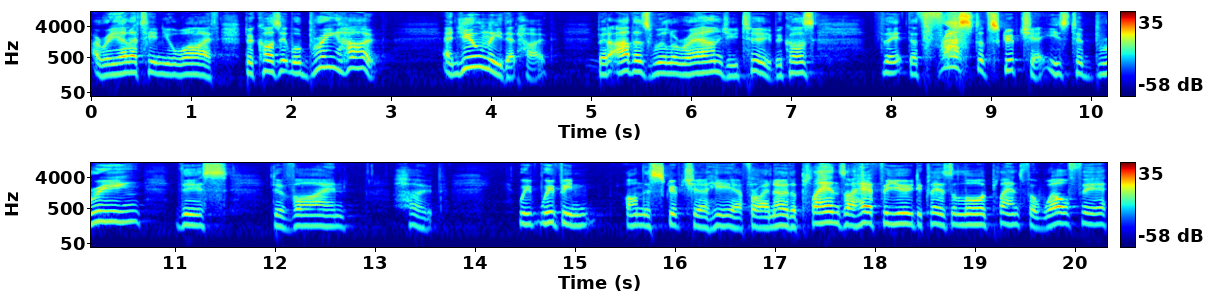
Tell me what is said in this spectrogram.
a reality in your life because it will bring hope. And you'll need that hope, but others will around you too because the, the thrust of Scripture is to bring this divine hope. We've, we've been on this scripture here, for I know the plans I have for you, declares the Lord, plans for welfare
